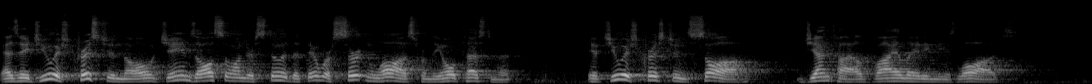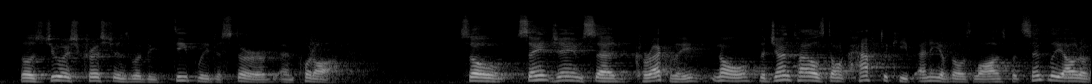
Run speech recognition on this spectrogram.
As a Jewish Christian, though, James also understood that there were certain laws from the Old Testament. If Jewish Christians saw Gentiles violating these laws, those Jewish Christians would be deeply disturbed and put off. So St. James said correctly no, the Gentiles don't have to keep any of those laws, but simply out of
